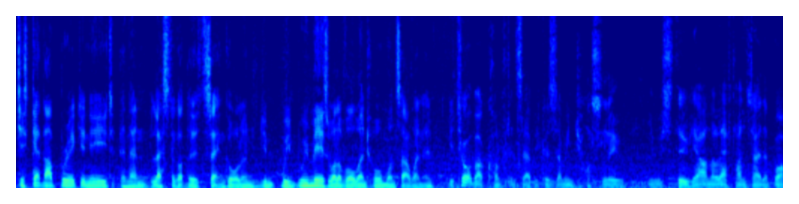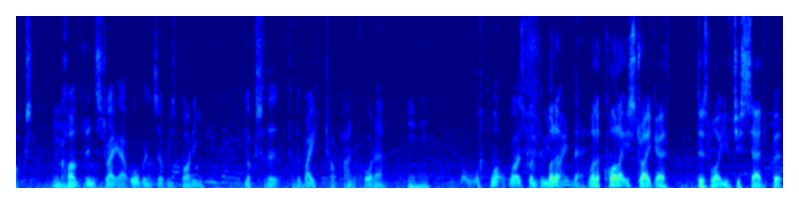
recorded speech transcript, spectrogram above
just get that break you need, and then Leicester got the second goal, and you, we, we may as well have all went home once that went in. You talk about confidence there because I mean Joselu, he was through here on the left hand side of the box. Mm. Confident striker opens up his body, looks for the for the right top hand corner. Mm-hmm what, what was going through well, his mind there? Well, a quality striker does what you've just said, but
